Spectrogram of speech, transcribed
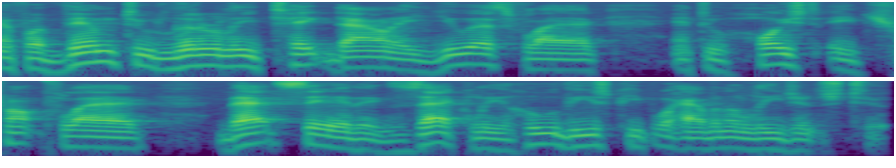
And for them to literally take down a U.S. flag and to hoist a Trump flag, that said exactly who these people have an allegiance to.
